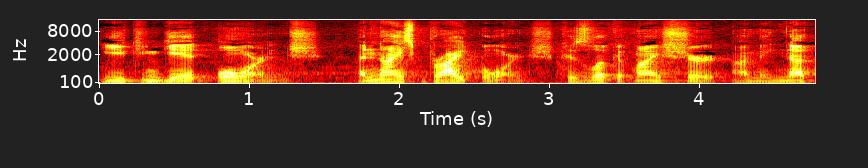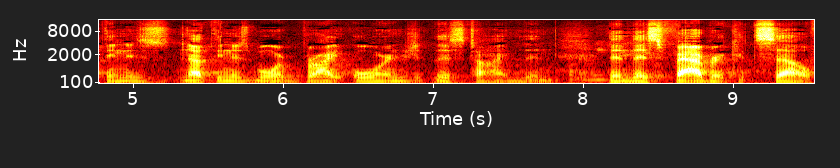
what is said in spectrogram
you can get orange, a nice bright orange. Because look at my shirt. I mean, nothing is nothing is more bright orange at this time than than this fabric itself.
